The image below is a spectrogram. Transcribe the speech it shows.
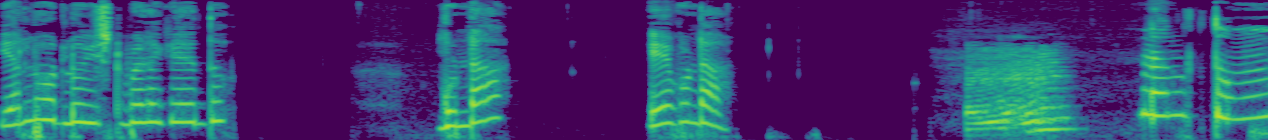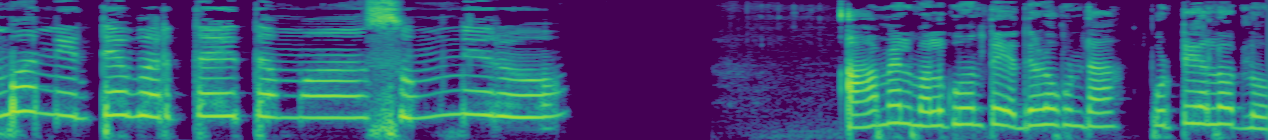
ಎಲ್ಲಿ ಹೋದ್ಲು ಇಷ್ಟು ಬೆಳಗ್ಗೆ ಎದ್ದು ಗುಂಡ ಏ ಗುಂಡ ನಂಗ್ ತುಂಬಾ ನಿದ್ದೆ ಬರ್ತಾ ಐತಮ್ಮ ಸುಮ್ಮನಿರು ಆಮೇಲೆ ಮಲಗು ಅಂತ ಎದ್ದೇಳೋ ಗುಂಡ ಪುಟ್ಟಿ ಎಲ್ಲೋದ್ಲು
